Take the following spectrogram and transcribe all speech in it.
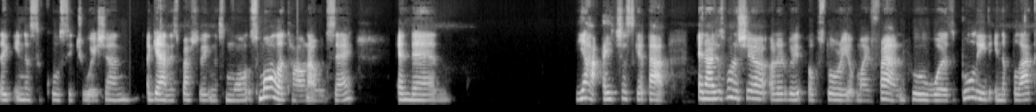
like in a school situation, again, especially in a small smaller town, I would say, and then yeah, I just get that. And I just want to share a little bit of story of my friend who was bullied in the black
